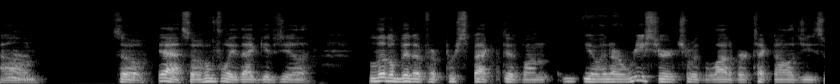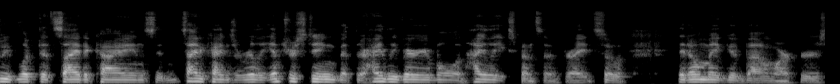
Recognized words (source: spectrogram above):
Um, so yeah, so hopefully that gives you a little bit of a perspective on you know in our research with a lot of our technologies we've looked at cytokines and cytokines are really interesting but they're highly variable and highly expensive right so they don't make good biomarkers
